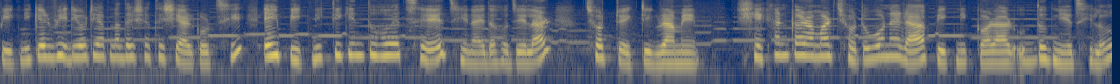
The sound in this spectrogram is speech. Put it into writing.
পিকনিকের ভিডিওটি আপনাদের সাথে শেয়ার করছি, এই পিকনিকটি কিন্তু হয়েছে ঝিনাইদহ জেলার ছোট্ট একটি গ্রামে। সেখানকার আমার ছোট বোনেরা পিকনিক করার উদ্যোগ নিয়েছিল,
